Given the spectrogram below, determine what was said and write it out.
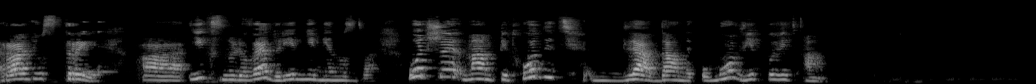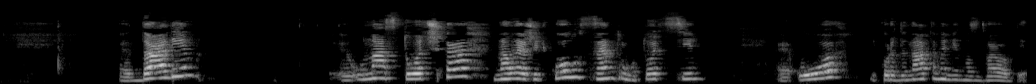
радіус 3, а х нульове дорівнює мінус 2. Отже, нам підходить для даних умов відповідь А. Далі е, у нас точка належить колу з центром у точці О і координатами мінус 2, 1.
